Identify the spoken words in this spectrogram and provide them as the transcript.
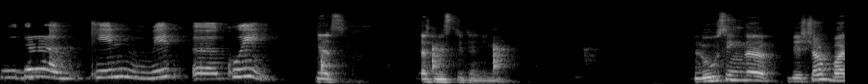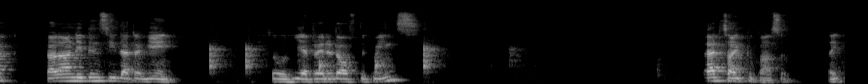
To the king with uh, queen. Yes, just missed it anyway. Losing the bishop, but Kalan didn't see that again. So he had traded off the queens. Bad side to castle. Right?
